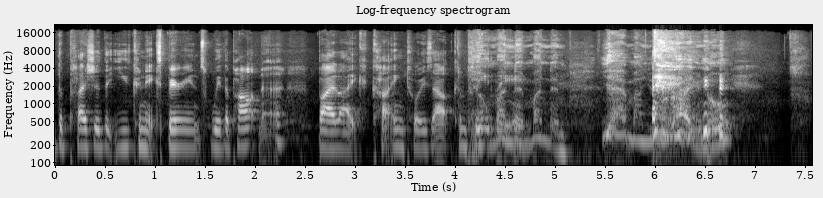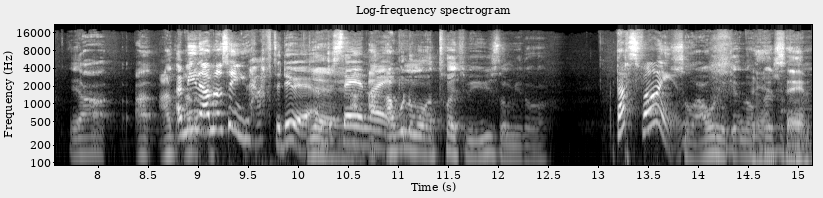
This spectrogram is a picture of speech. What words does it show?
the pleasure that you can experience with a partner by like cutting toys out Yo, completely. man, them, man, them. Yeah, man, you're right. You know. Yeah, I. I, I mean, I'm not saying you have to do it. Yeah, I'm just saying I, like I wouldn't want a toy to be used on me though, that's fine. so I wouldn't get no Yeah, pleasure. same.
